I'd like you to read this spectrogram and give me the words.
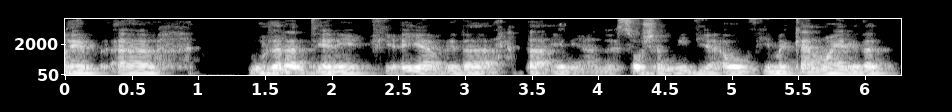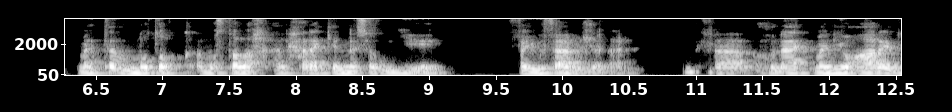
طيب آه، مجرد يعني في أي إذا حتى يعني على السوشيال ميديا أو في مكان معين إذا ما تم نطق مصطلح الحركة النسوية فيثار الجدل فهناك من يعارض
